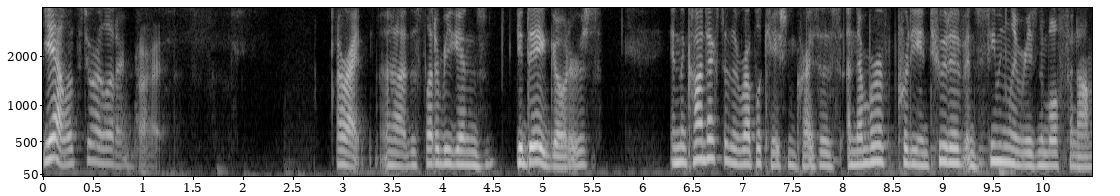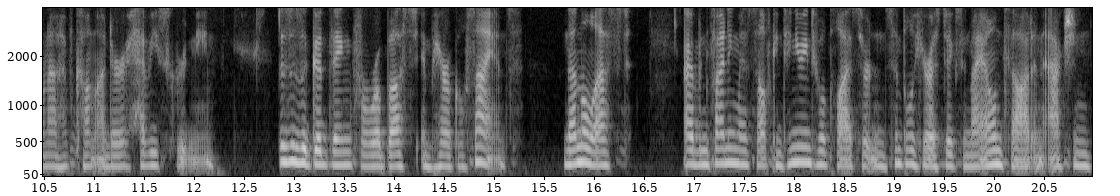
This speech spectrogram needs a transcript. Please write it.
Yeah, let's do our letter. All right. All right. Uh, this letter begins Good day, goaters. In the context of the replication crisis, a number of pretty intuitive and seemingly reasonable phenomena have come under heavy scrutiny. This is a good thing for robust empirical science. Nonetheless, I've been finding myself continuing to apply certain simple heuristics in my own thought and action,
